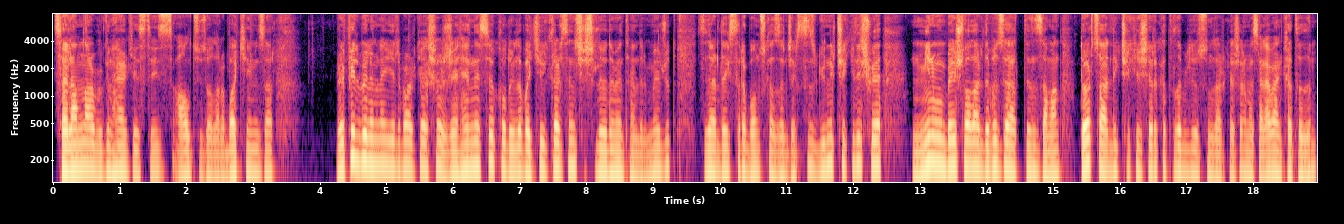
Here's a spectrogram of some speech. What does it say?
Selamlar bugün herkesteyiz. 600 dolara bakiyemiz var. Refill bölümüne gelip arkadaşlar JHNS koduyla bakiye yüklerseniz çeşitli ödeme yöntemleri mevcut. Sizler de ekstra bonus kazanacaksınız. Günlük çekiliş ve minimum 5 dolar depozito attığınız zaman 4 saatlik çekilişlere katılabiliyorsunuz arkadaşlar. Mesela ben katıldım.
